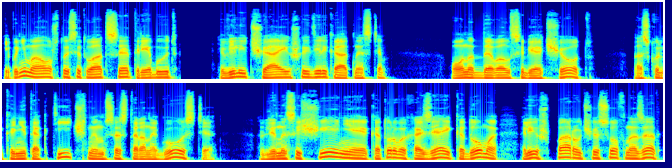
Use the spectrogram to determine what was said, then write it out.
и понимал, что ситуация требует величайшей деликатности. Он отдавал себе отчет, насколько нетактичным со стороны гостя, для насыщения которого хозяйка дома лишь пару часов назад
